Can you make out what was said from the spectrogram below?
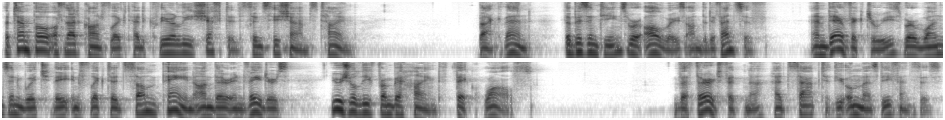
the tempo of that conflict had clearly shifted since Hisham's time. Back then, the Byzantines were always on the defensive, and their victories were ones in which they inflicted some pain on their invaders, usually from behind thick walls. The third fitna had sapped the Ummah's defenses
